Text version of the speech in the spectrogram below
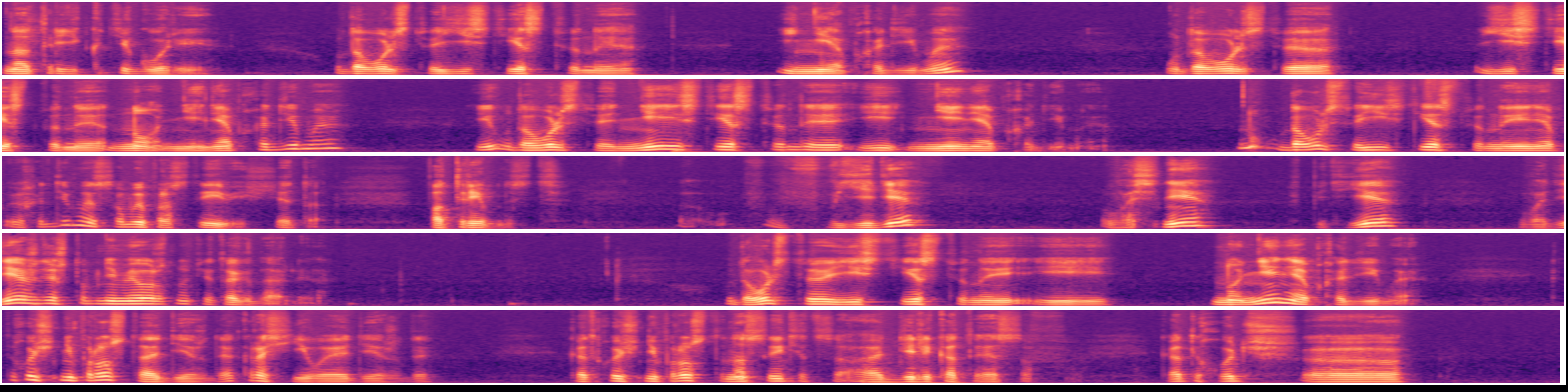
на три категории. Удовольствия естественные и необходимые, удовольствия естественные, но не необходимые, и удовольствия неестественные и не необходимые. Ну, удовольствия естественные и необходимые – самые простые вещи. Это потребность в еде, во сне, в питье, в одежде, чтобы не мерзнуть и так далее. Удовольствия естественные и но не необходимые. Ты хочешь не просто одежды, а красивой одежды. Когда ты хочешь не просто насытиться, а деликатесов. Когда ты хочешь э,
